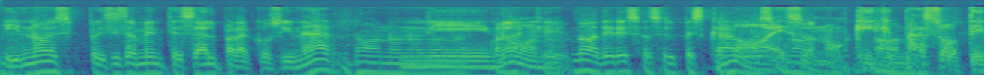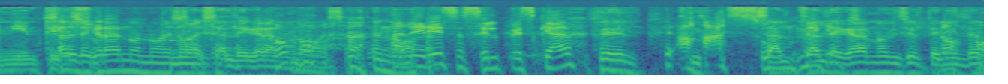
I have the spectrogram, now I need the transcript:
Y no es precisamente sal para cocinar. No, no, no. Ni, no, no, no, que- no. no aderezas el pescado. No, eso no. ¿Qué, qué no. pasó, teniente? Sal de grano no es No sal es sal de grano, no. ¿Cómo es sal de No. ¿Aderezas el pescado? El- Ah, sal, sal de grano, dice el teniente. No,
